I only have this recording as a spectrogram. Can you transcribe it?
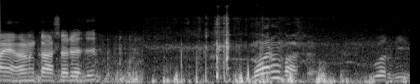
અહીંયા હણકા સરે છે. ગોરું વી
